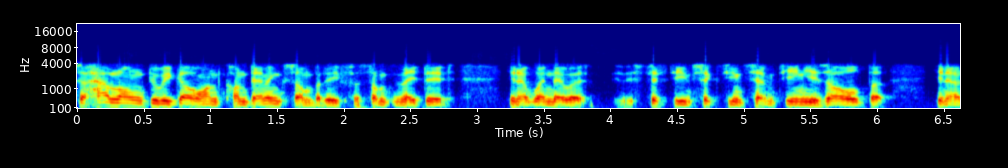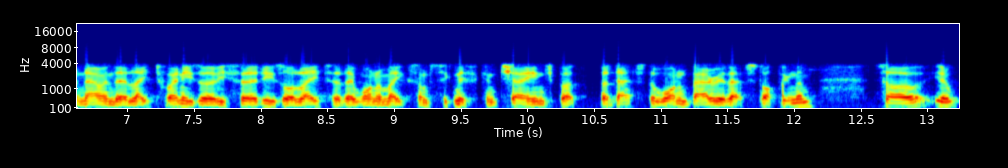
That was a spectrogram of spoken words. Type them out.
so, how long do we go on condemning somebody for something they did, you know, when they were 15, 16, 17 years old, but you know, now in their late 20s, early 30s, or later, they want to make some significant change, but but that's the one barrier that's stopping them. So you know,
